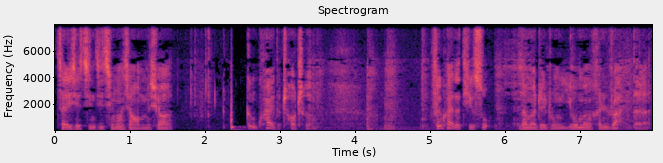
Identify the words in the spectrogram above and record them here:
在一些紧急情况下，我们需要更快的超车，飞快的提速。那么这种油门很软的。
